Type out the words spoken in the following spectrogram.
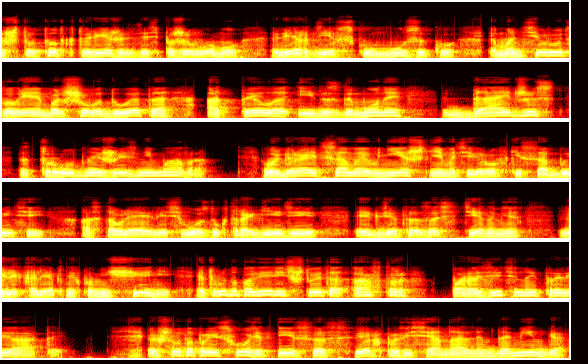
что тот, кто режет здесь по-живому вердиевскую музыку, монтирует во время большого дуэта Отелло и Дездемоны дайджест трудной жизни Мавра выбирает самые внешние мотивировки событий, оставляя весь воздух трагедии где-то за стенами великолепных помещений. И трудно поверить, что это автор поразительной травиаты. Что-то происходит и со сверхпрофессиональным Доминго,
